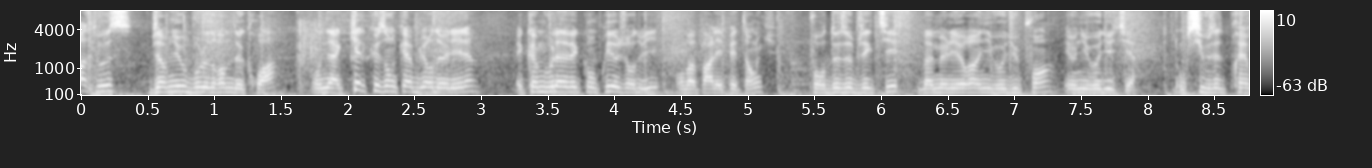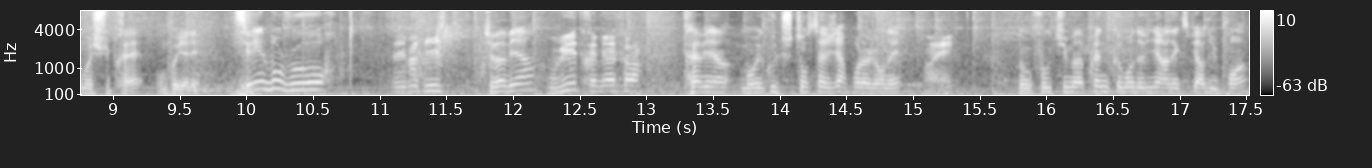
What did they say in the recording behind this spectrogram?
à tous, bienvenue au Boulodrome de Croix. On est à quelques encablures de l'île et comme vous l'avez compris aujourd'hui, on va parler pétanque pour deux objectifs, m'améliorer au niveau du point et au niveau du tir. Donc si vous êtes prêts, moi je suis prêt, on peut y aller. Cyril, bonjour Salut Baptiste Tu vas bien? Oui, très bien et toi? Très bien. Bon écoute, je suis ton stagiaire pour la journée. Oui. Donc faut que tu m'apprennes comment devenir un expert du point.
